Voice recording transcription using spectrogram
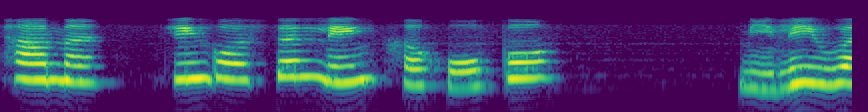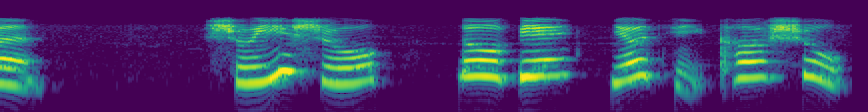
他们经过森林和湖泊。米莉问：“数一数。”路边有几棵树？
